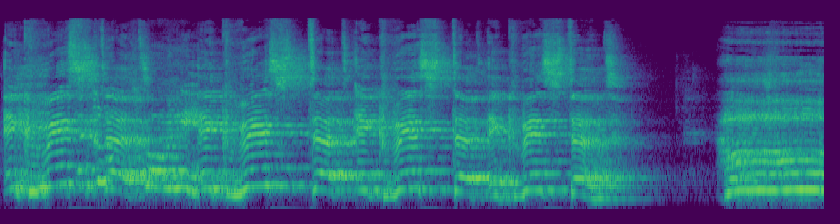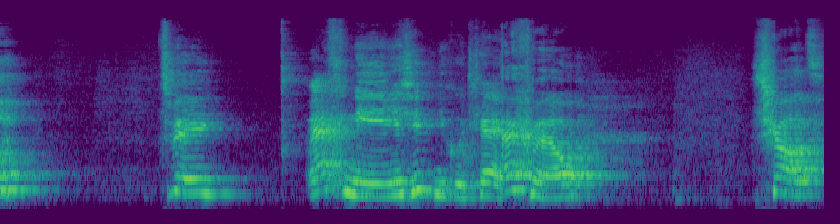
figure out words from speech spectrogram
Ik wist het! Ik wist het! Ik wist het! Ik wist het! Oh, twee. Echt niet, je ziet niet goed, gek. Echt wel. Schat,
